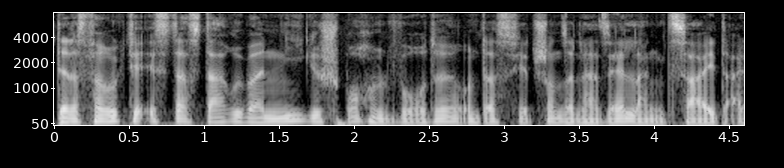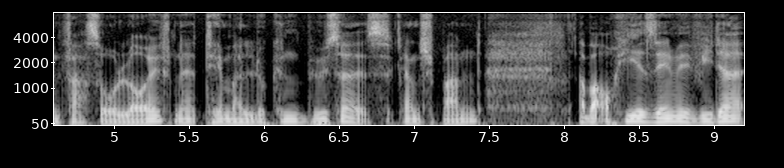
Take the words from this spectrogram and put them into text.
Das Verrückte ist, dass darüber nie gesprochen wurde und das jetzt schon seit einer sehr langen Zeit einfach so läuft. Ne? Thema Lückenbüßer ist ganz spannend. Aber auch hier sehen wir wieder,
